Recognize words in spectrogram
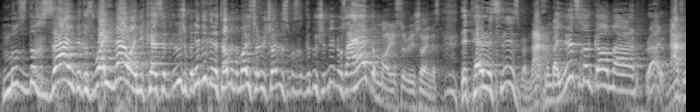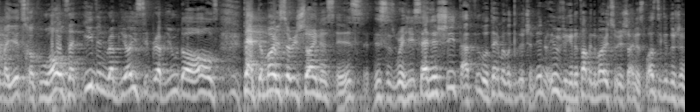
Muzdach zayin because right now I need kesef kedusha. But if you're going to tell me the ma'aser rishonis was the kedusha nitnus, I had the ma'aser rishonis. The teretz is Rabbi Nachman Bar Yitzchak Gamar, right? Nachman Bar Yitzchak who holds that even Rabbi Yosef, Rabbi Yehuda holds that the ma'aser rishonis is. This is where he said his sheet. Afilu tema the kedusha. Even if you're going to tell me the ma'aser rishonis was the kedusha,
